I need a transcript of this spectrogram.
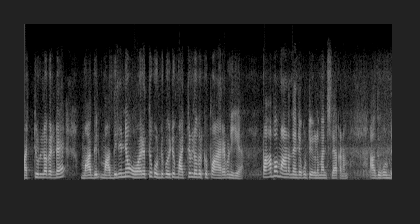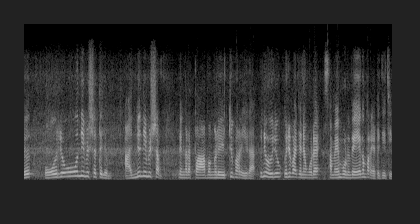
മറ്റുള്ളവരുടെ മതിൽ മതിലിനെ ഓരത്ത് കൊണ്ടുപോയിട്ട് മറ്റുള്ളവർക്ക് പാരമണിയുക പാപമാണെന്ന് എന്റെ കുട്ടികൾ മനസ്സിലാക്കണം. അതുകൊണ്ട് ഓരോ നിമിഷത്തിലും അന്യനിമിഷം നിങ്ങളുടെ പാപങ്ങൾ ഏറ്റുപറയുക. ഇനി ഒരു ഒരു വചനം കൂടെ സമയം പോണു. വേഗം പറയട്ടെ ചേച്ചി.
